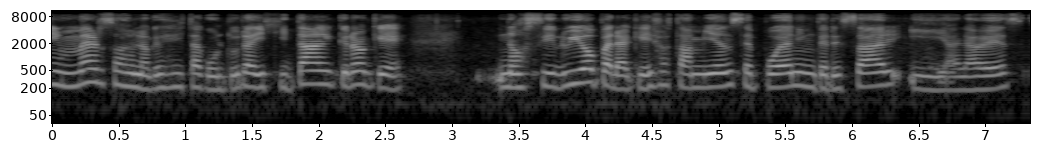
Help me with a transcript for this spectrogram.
inmersos en lo que es esta cultura digital, creo que nos sirvió para que ellos también se puedan interesar y a la vez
